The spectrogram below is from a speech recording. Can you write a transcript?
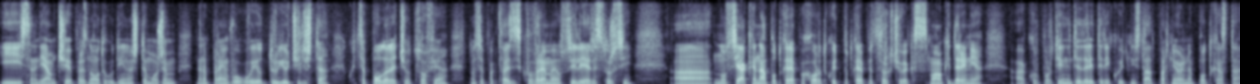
И се надявам, че през новата година ще можем да направим влогове и от други училища, които са по-далече от София, но все пак това изисква време, усилия и ресурси. А, но всяка една подкрепа, хората, които подкрепят свърх човека с малки дарения, а, корпоративните дарители, които ни стават партньори на подкаста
